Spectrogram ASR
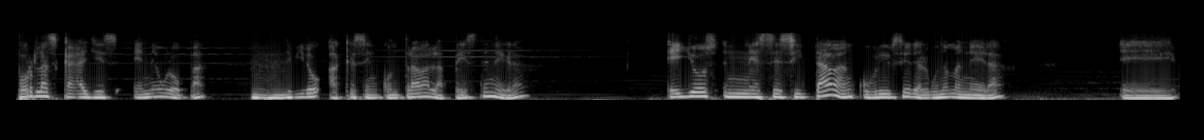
por las calles en Europa debido a que se encontraba la peste negra. Ellos necesitaban cubrirse de alguna manera eh,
